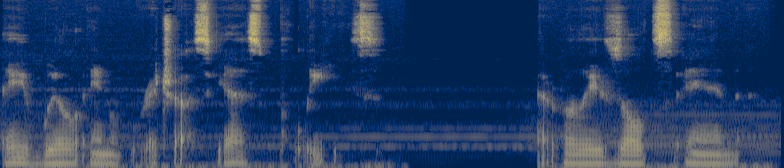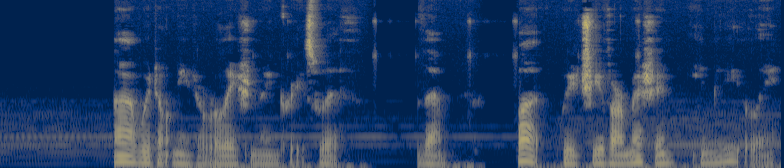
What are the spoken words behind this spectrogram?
They will enrich us. Yes, please. That really results in... Uh, we don't need a relation increase with them. But we achieve our mission immediately.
